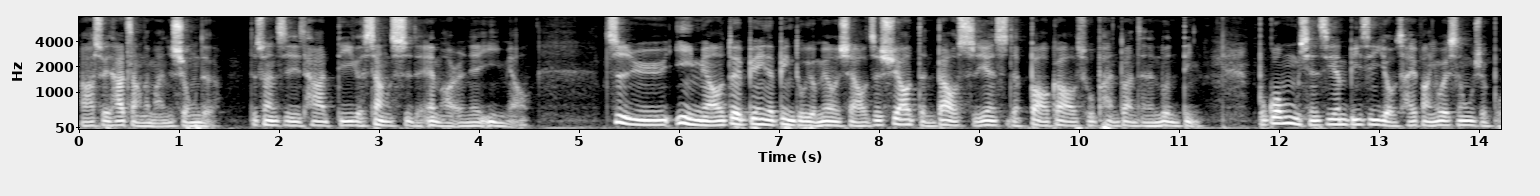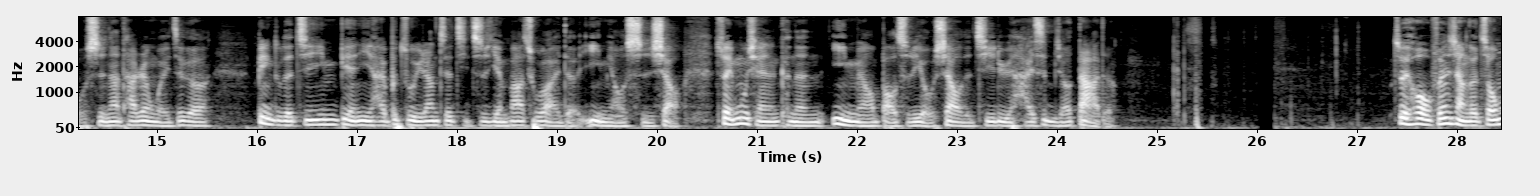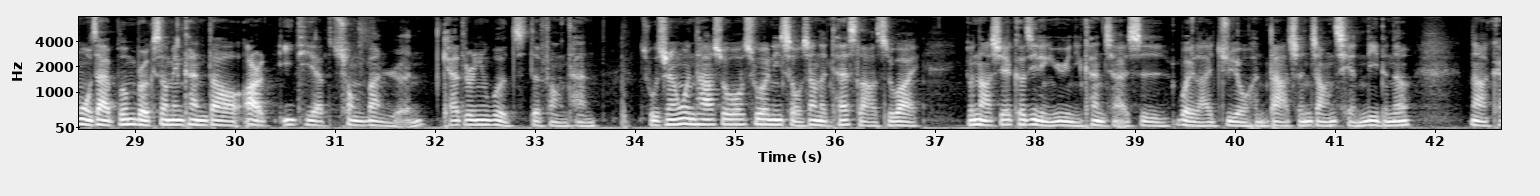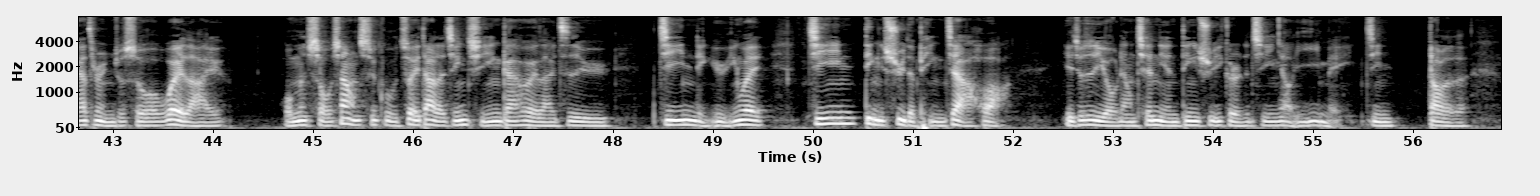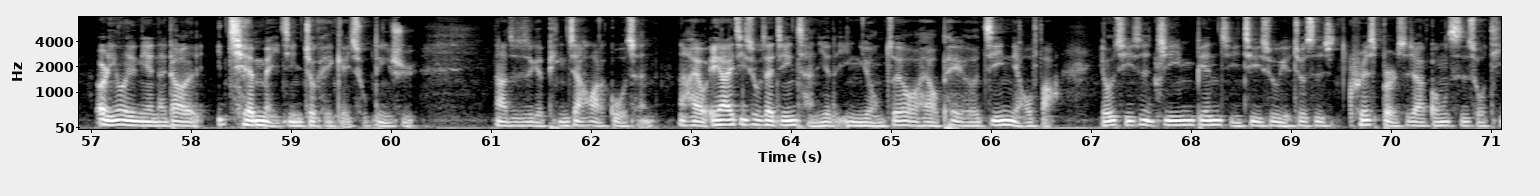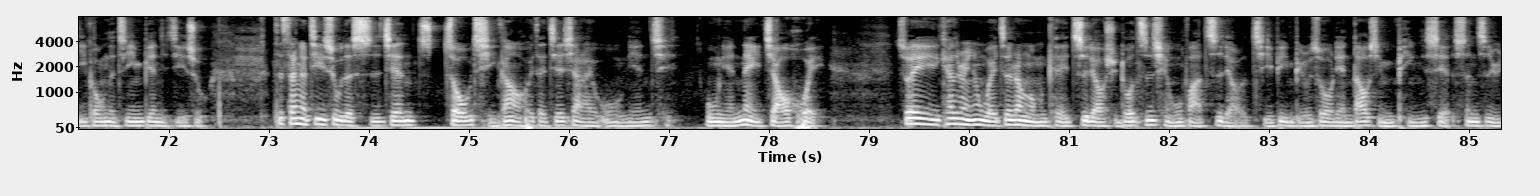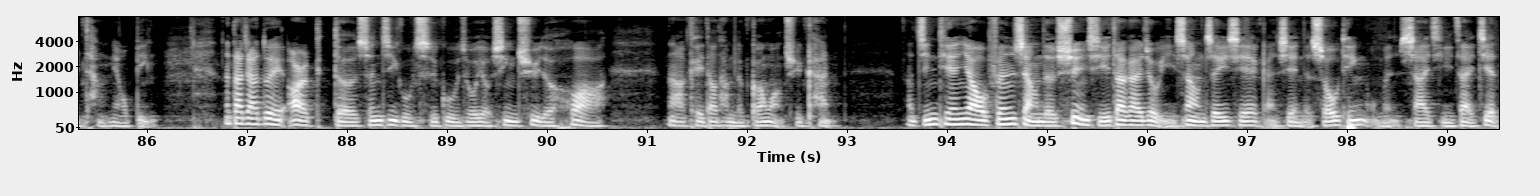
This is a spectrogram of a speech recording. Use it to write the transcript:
啊，所以它涨得蛮凶的。这算是它第一个上市的 mRNA 疫苗。至于疫苗对变异的病毒有没有效，这需要等到实验室的报告出判断才能论定。不过目前 CNBC 有采访一位生物学博士，那他认为这个。病毒的基因变异还不足以让这几支研发出来的疫苗失效，所以目前可能疫苗保持有效的几率还是比较大的。最后分享个周末在 Bloomberg 上面看到 ARK ETF 创办人 Catherine Woods 的访谈，主持人问他说：“除了你手上的 Tesla 之外，有哪些科技领域你看起来是未来具有很大成长潜力的呢？”那 Catherine 就说：“未来。”我们手上持股最大的惊奇应该会来自于基因领域，因为基因定序的平价化，也就是有两千年定序一个人的基因要一亿美金，到了二零二零年来到了一千美金就可以给出定序，那这是一个平价化的过程。那还有 AI 技术在基因产业的应用，最后还有配合基因疗法，尤其是基因编辑技术，也就是 CRISPR 这家公司所提供的基因编辑技术。这三个技术的时间周期刚好会在接下来五年前五年内交汇，所以 Catherine 认为这让我们可以治疗许多之前无法治疗的疾病，比如说镰刀型贫血，甚至于糖尿病。那大家对 ARK 的生技股持股如果有兴趣的话，那可以到他们的官网去看。那今天要分享的讯息大概就以上这一些，感谢你的收听，我们下一期再见。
